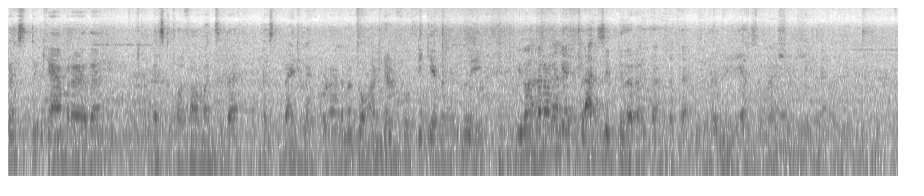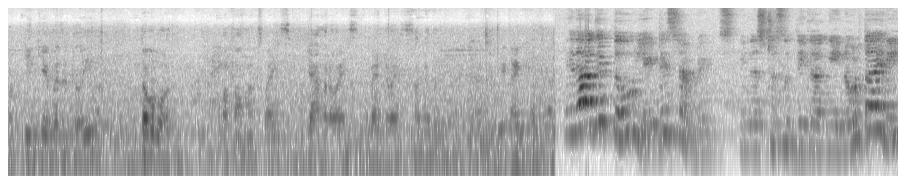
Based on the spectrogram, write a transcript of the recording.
ಬೆಸ್ಟ್ ಕ್ಯಾಮ್ರಾ ಇದೆ ಬೆಸ್ಟ್ ಪರ್ಫಾರ್ಮೆನ್ಸ್ ಇದೆ ಬೆಸ್ಟ್ ಬ್ಯಾಟ್ ಲೈಫ್ ಕೂಡ ಇದೆ ಮತ್ತು ಹಂಡ್ರೆಡ್ ಫೋರ್ಟಿ ಕೆ ಬಜೆಟಲ್ಲಿ ಇದೊಂಥರ ನನಗೆ ಫ್ಲಾಗ್ಶಿಪ್ ಟಿಲ್ಲರ್ ಅಂತ ಅನ್ಸುತ್ತೆ ಫೋರ್ಟಿ ಕೆ ಬಜೆಟಲ್ಲಿ ತೊಗೋಬೋದು performance wise camera wise battery wise ಇದಾಗಿತ್ತು ಲೇಟೆಸ್ಟ್ ಅಪ್ಡೇಟ್ಸ್ ಇನ್ನಷ್ಟು ಸುದ್ದಿಗಾಗಿ ನೋಡ್ತಾ ಇರಿ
